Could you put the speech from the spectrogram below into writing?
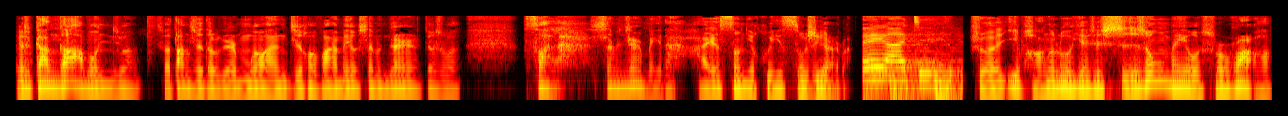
这是尴尬不？你说说，当时豆哥摸完之后发现没有身份证啊，就说算了，身份证没带，还是送你回宿舍吧。说一旁的落叶是始终没有说话啊。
